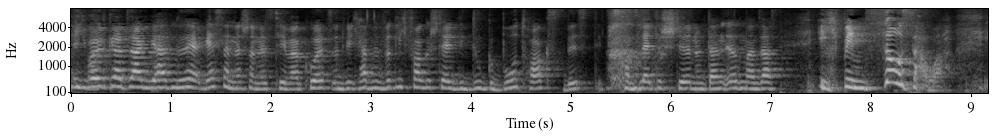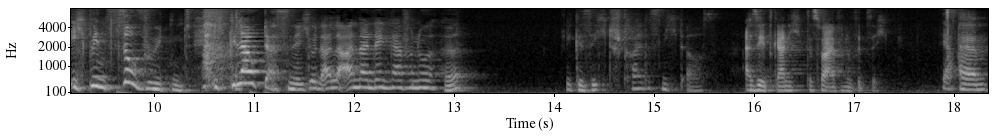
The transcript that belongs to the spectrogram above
ich wollte gerade sagen, wir hatten ja gestern das schon das Thema kurz und ich habe mir wirklich vorgestellt, wie du gebotoxt bist, die komplette Stirn und dann irgendwann sagst, ich bin so sauer, ich bin so wütend, ich glaube das nicht und alle anderen denken einfach nur, hä? Ihr Gesicht strahlt es nicht aus. Also jetzt gar nicht, das war einfach nur witzig. Ja. Ähm,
